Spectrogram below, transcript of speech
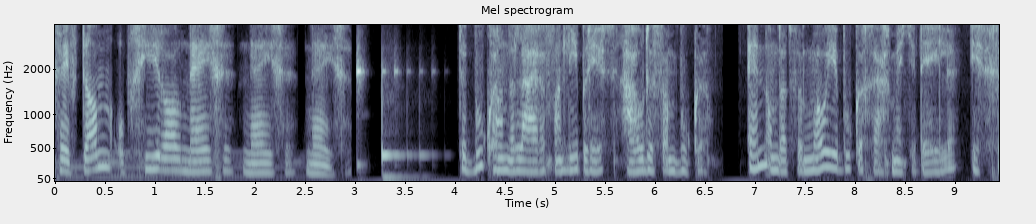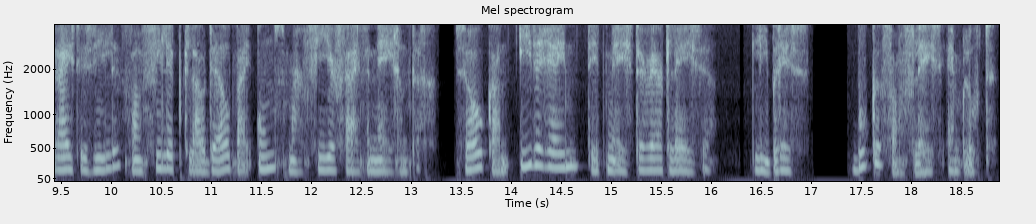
Geef dan op Giro 999. De boekhandelaren van Libris houden van boeken. En omdat we mooie boeken graag met je delen... is Grijze Zielen van Philip Claudel bij ons maar 4,95. Zo kan iedereen dit meesterwerk lezen. Libris. Boeken van vlees en bloed.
